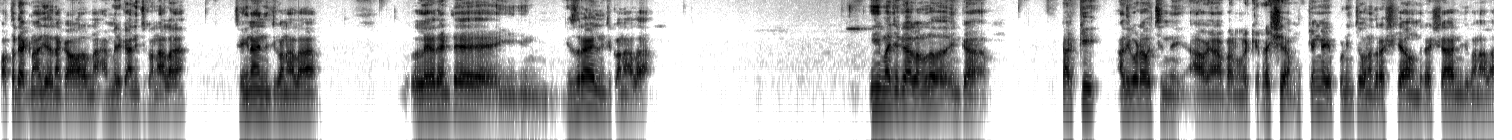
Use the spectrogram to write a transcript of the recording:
కొత్త టెక్నాలజీ ఏదైనా కావాలన్నా అమెరికా నుంచి కొనాలా? చైనా నుంచి కొనాలా? లేదంటే ఇజ్రాయెల్ నుంచి కొనాలా? ఈ మధ్యకాలంలో ఇంకా టర్కీ అది కూడా వచ్చింది ఆ వ్యాపారంలోకి. రష్యా ముఖ్యంగా ఎప్పటి నుంచో ఉన్నది రష్యా ఉంది. రష్యా నుంచి కొనాలా.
